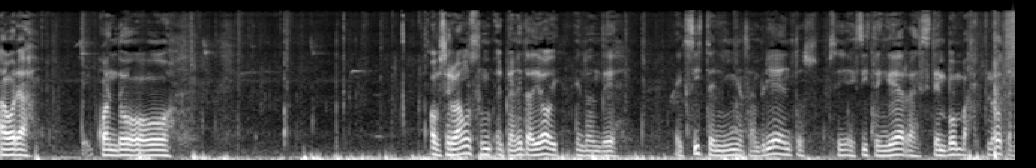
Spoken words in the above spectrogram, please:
Ahora, cuando observamos el planeta de hoy, en donde existen niños hambrientos, ¿sí? existen guerras, existen bombas que explotan,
